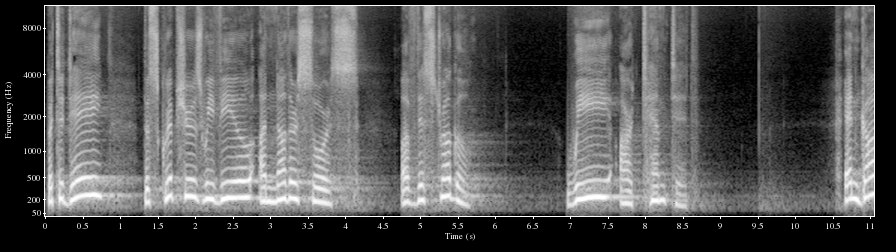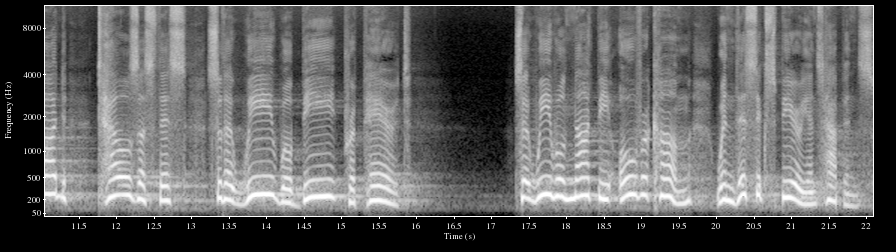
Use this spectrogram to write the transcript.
But today, the scriptures reveal another source of this struggle. We are tempted. And God tells us this so that we will be prepared, so that we will not be overcome when this experience happens.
